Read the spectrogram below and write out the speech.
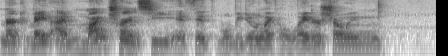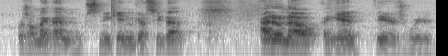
American Made. I might try and see if it will be doing like a later showing or something like that and sneak in and go see that. I don't know. Again, theater's weird.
